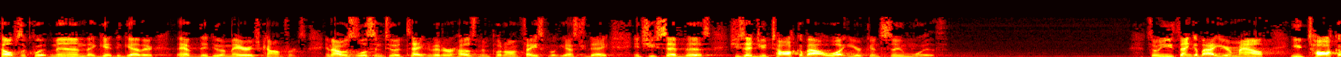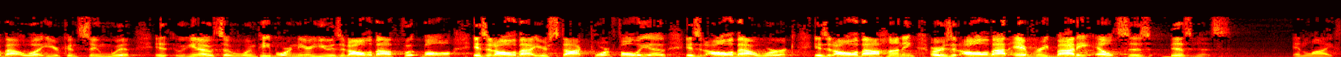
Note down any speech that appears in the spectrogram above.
helps equip men. They get together. They have. They do a marriage conference. And I was listening to a take that her husband put on Facebook yesterday, and she said this. She said, "You talk about what you're consumed with." So when you think about your mouth, you talk about what you're consumed with. It, you know, so when people are near you, is it all about football? Is it all about your stock portfolio? Is it all about work? Is it all about hunting? Or is it all about everybody else's business in life?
